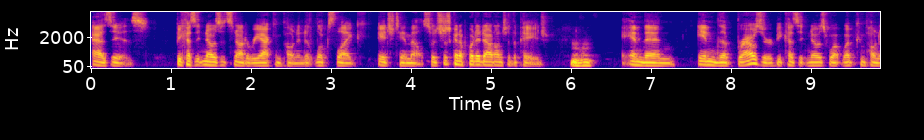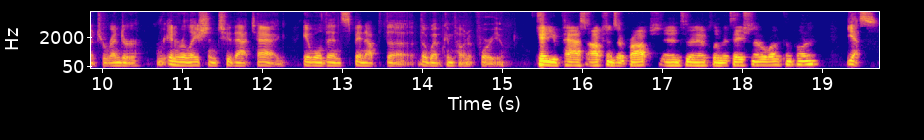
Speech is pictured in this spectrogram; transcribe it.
as is because it knows it's not a React component. It looks like HTML. So it's just going to put it out onto the page. Mm-hmm. And then in the browser, because it knows what web component to render in relation to that tag, it will then spin up the the web component for you. Can you pass options or props into an implementation of a web component? Yes.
